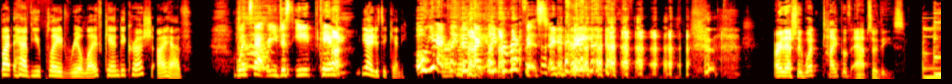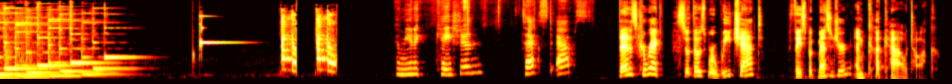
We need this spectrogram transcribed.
But have you played real life Candy Crush? I have. What's that? Where you just eat candy? Yeah, you just eat candy. Oh yeah, I played. This, I played for breakfast. I did great. All right, Ashley, what type of apps are these? Communication text apps. That is correct. So those were WeChat, Facebook Messenger, and Kakao Talk.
